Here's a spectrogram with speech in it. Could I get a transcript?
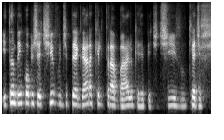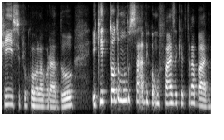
e também com o objetivo de pegar aquele trabalho que é repetitivo, que é difícil para o colaborador e que todo mundo sabe como faz aquele trabalho.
